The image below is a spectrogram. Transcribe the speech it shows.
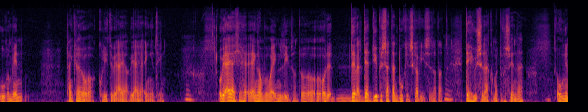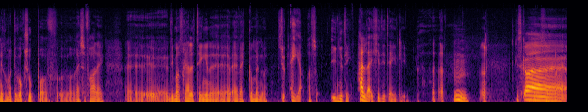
ordet 'min', tenker jeg over hvor lite vi eier. Vi eier ingenting. Mm. Og vi eier ikke engang våre egne liv. Sant? Og, og, og det, det er vel det dypest sett den boken skal vise. Sant? At Mm. det huset der kommer til å forsvinne. Ungene kommer til å vokse opp og, f- og reise fra deg. Eh, de materielle tingene er, er vekke. Men du eier altså ingenting. Heller ikke ditt eget liv. Mm. Vi skal eh,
